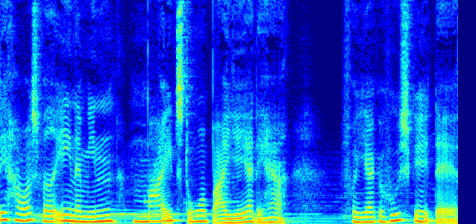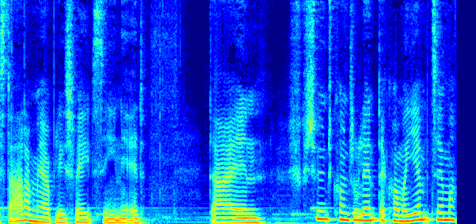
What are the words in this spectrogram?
Det har også været en af mine meget store barriere, det her. For jeg kan huske, da jeg starter med at blive svagt seende, at der er en synskonsulent, der kommer hjem til mig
